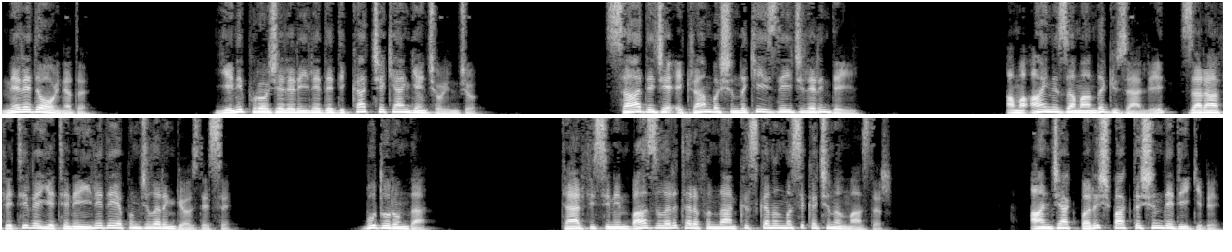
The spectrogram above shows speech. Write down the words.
Nerede oynadı? Yeni projeleriyle de dikkat çeken genç oyuncu. Sadece ekran başındaki izleyicilerin değil. Ama aynı zamanda güzelliği, zarafeti ve yeteneğiyle de yapımcıların gözdesi. Bu durumda terfisinin bazıları tarafından kıskanılması kaçınılmazdır. Ancak Barış Baktaş'ın dediği gibi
